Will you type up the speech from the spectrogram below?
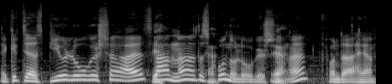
gibt ja das biologische Alter, ja. ne? das chronologische. Ja. Ne? Von daher.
